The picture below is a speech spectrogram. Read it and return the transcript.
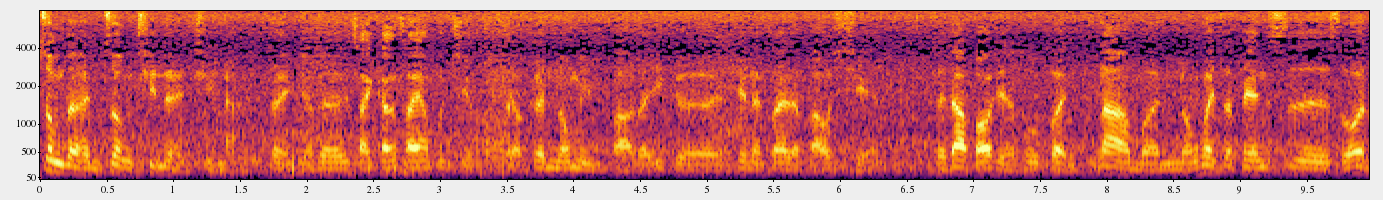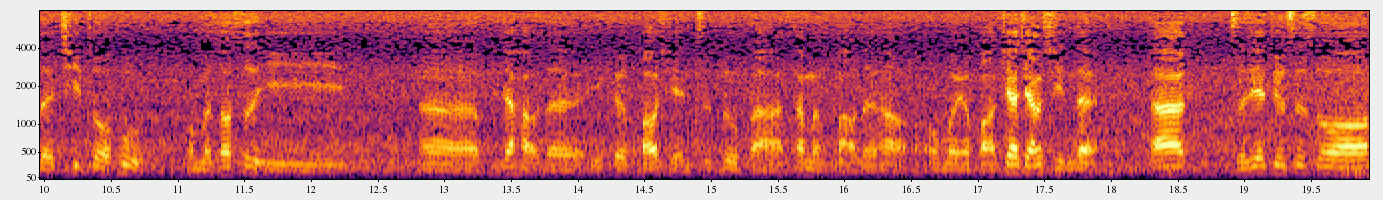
重的很重，轻的很轻啊。对，有的才刚插秧不久，有跟农民保了一个天然灾的保险，水稻保险的部分。那我们农会这边是所有的七作户，我们都是以。呃，比较好的一个保险制度，把他们保的哈，我们有保加强型的，它直接就是说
